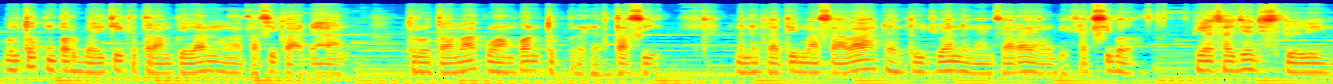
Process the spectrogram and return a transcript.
untuk memperbaiki keterampilan mengatasi keadaan, terutama kemampuan untuk beradaptasi, mendekati masalah dan tujuan dengan cara yang lebih fleksibel. Lihat saja di sekeliling,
